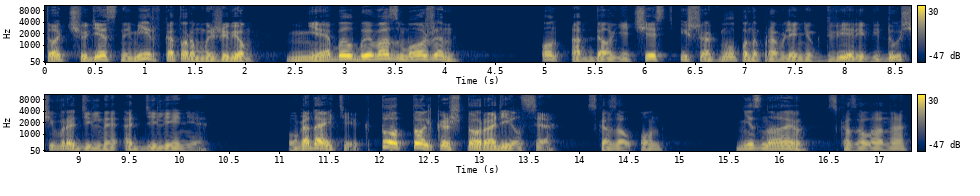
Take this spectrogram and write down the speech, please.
тот чудесный мир, в котором мы живем, не был бы возможен. Он отдал ей честь и шагнул по направлению к двери, ведущей в родильное отделение. «Угадайте, кто только что родился?» – сказал он. «Не знаю», – сказала она.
